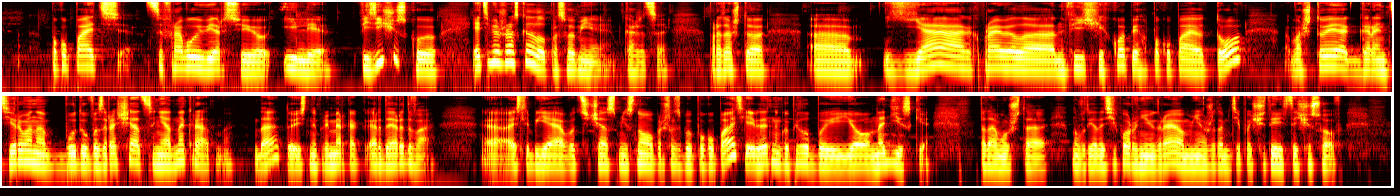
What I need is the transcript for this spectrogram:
покупать цифровую версию или физическую, я тебе уже рассказывал про свое мнение, кажется, про то, что э, я, как правило, на физических копиях покупаю то, во что я гарантированно буду возвращаться неоднократно, да, то есть, например, как RDR 2. Э, если бы я вот сейчас мне снова пришлось бы покупать, я обязательно купил бы ее на диске, потому что, ну вот я до сих пор в нее играю, у меня уже там типа 400 часов.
